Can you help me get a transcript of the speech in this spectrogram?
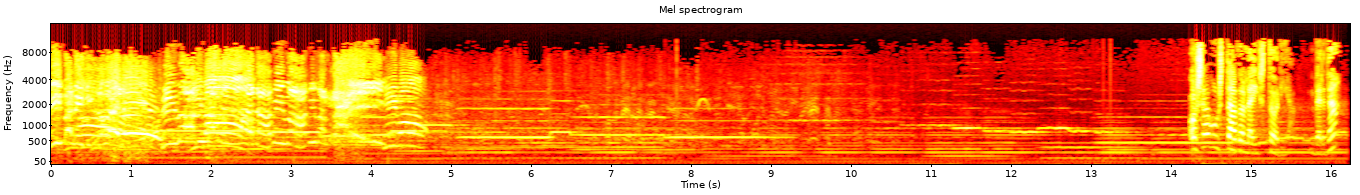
¡Viva! ¡Viva Lady Clovero! ¡Viva! ¡Viva! ¡Viva! ¡Viva el rey! ¡Viva! Os ha gustado la historia, ¿verdad?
